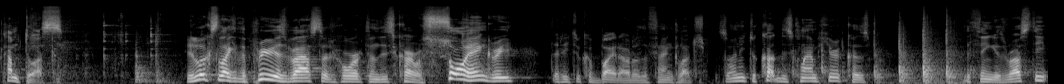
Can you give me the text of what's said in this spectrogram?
Come to us. It looks like the previous bastard who worked on this car was so angry that he took a bite out of the fan clutch. So I need to cut this clamp here because the thing is rusty.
